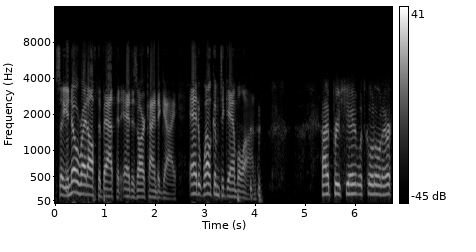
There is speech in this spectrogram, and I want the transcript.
so you know right off the bat that Ed is our kind of guy. Ed, welcome to Gamble On. I appreciate it. What's going on, Eric?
